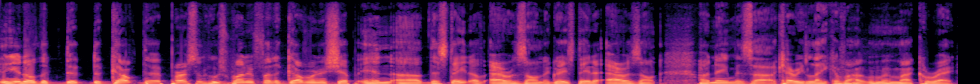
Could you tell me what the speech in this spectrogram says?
you know the the the, gov- the person who's running for the governorship in uh, the state of Arizona, the great state of Arizona. Her name is uh, Kari Lake, if I remember correct,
